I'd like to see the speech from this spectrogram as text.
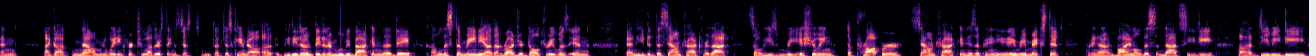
And I got now I'm waiting for two other things just that just came out. Uh, they did a, they did a movie back in the day called Lisztomania that Roger Daltrey was in, and he did the soundtrack for that. So he's reissuing the proper soundtrack. In his opinion, he, remixed it, putting it on vinyl, this and that, CD, uh, DVD,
